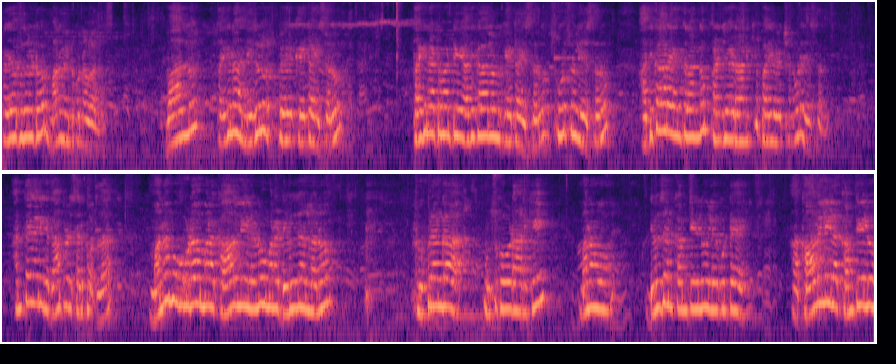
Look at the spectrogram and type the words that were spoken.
ప్రజాప్రతినిధులు అంటే ఎవరు? మనం ఎన్నుకున్న వాళ్ళు. వాళ్ళు తగిన నిధులు కేటాయిస్తారు. తగినటువంటి అధికారులను కేటాయిస్తారు సూచనలు చేస్తారు. అధికార యంత్రాంగం పనిచేయడానికి పర్యవేక్షణ కూడా చేస్తారు. అంతేగాని ఇక దాంట్లో సరిపోతుందా? మనము కూడా మన కాలనీలను మన డివిజన్లను శుభ్రంగా ఉంచుకోవడానికి మనం డివిజన్ కమిటీలు లేకుంటే ఆ కాలనీల కమిటీలు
